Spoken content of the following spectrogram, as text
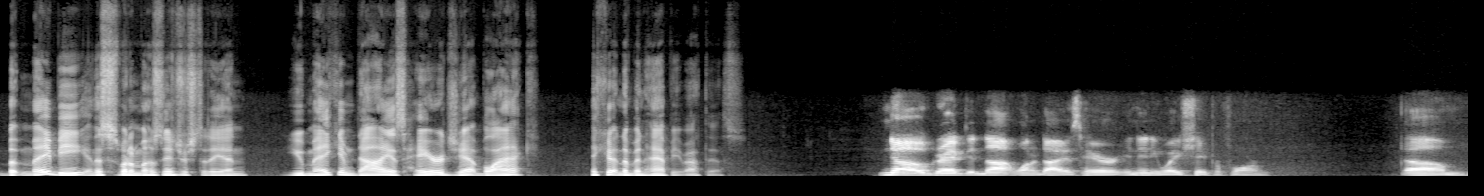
But maybe, and this is what I'm most interested in, you make him dye his hair jet black. He couldn't have been happy about this. No, Greg did not want to dye his hair in any way, shape, or form. Um,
